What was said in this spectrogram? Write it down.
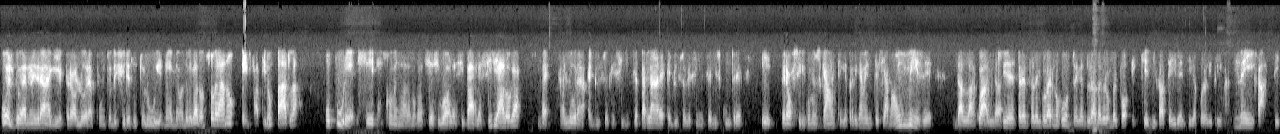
o è il governo di Draghi e però allora appunto decide tutto lui e noi abbiamo delegato un sovrano e infatti non parla, oppure se come nella democrazia si vuole si parla e si dialoga, beh allora è giusto che si inizi a parlare, è giusto che si inizi a discutere e però si riconosca anche che praticamente siamo a un mese dalla quasi dalla fine dell'esperienza del governo Conte che è durata per un bel po' e che di fatto è identica a quella di prima, nei fatti.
